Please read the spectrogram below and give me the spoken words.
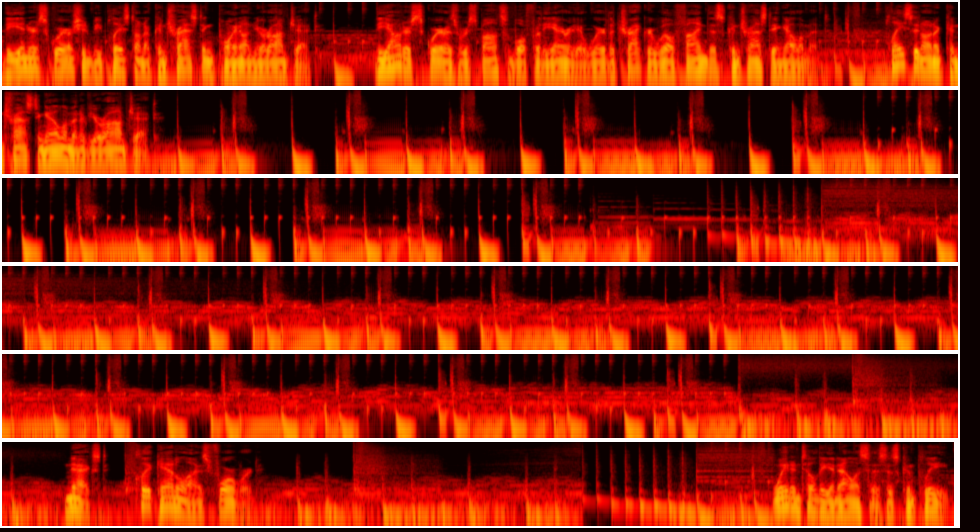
The inner square should be placed on a contrasting point on your object. The outer square is responsible for the area where the tracker will find this contrasting element. Place it on a contrasting element of your object. Next, click Analyze Forward. Wait until the analysis is complete.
